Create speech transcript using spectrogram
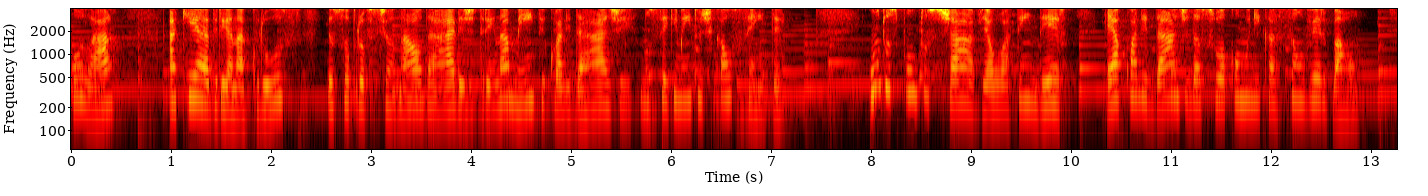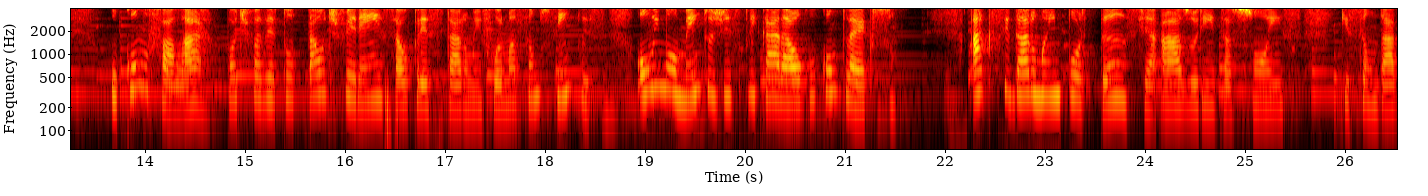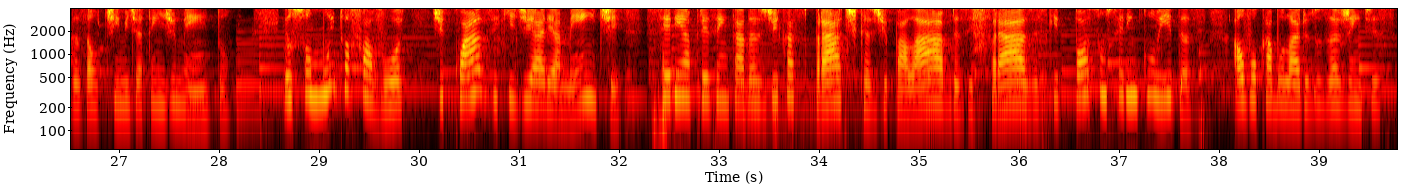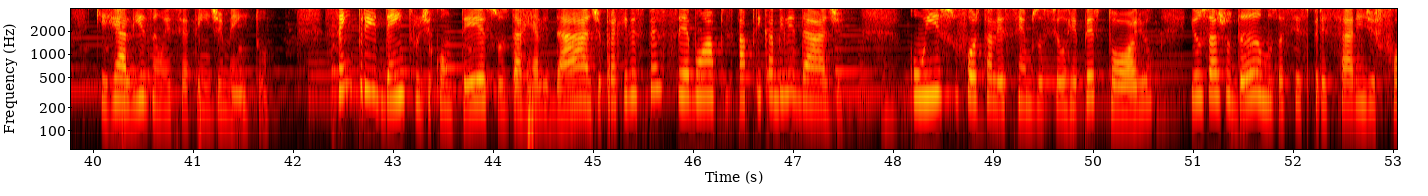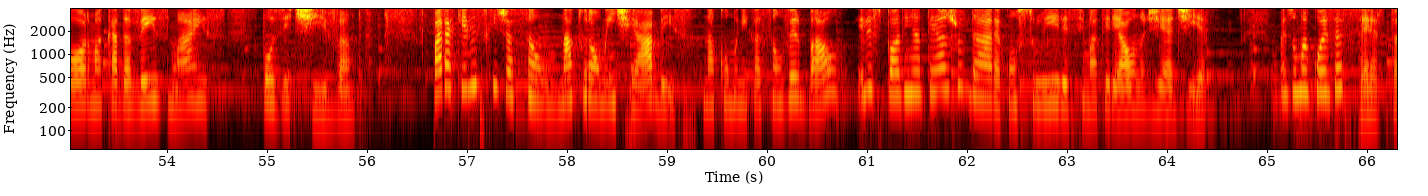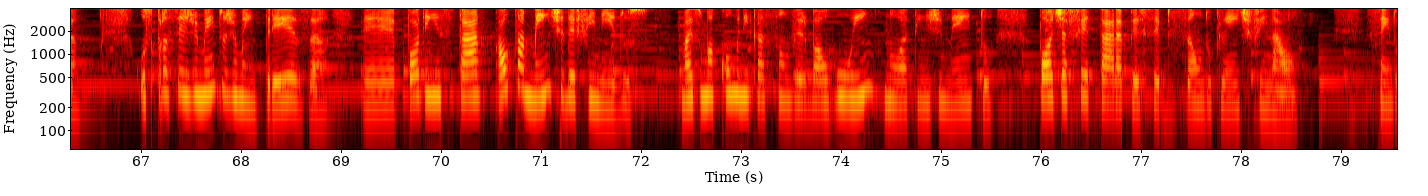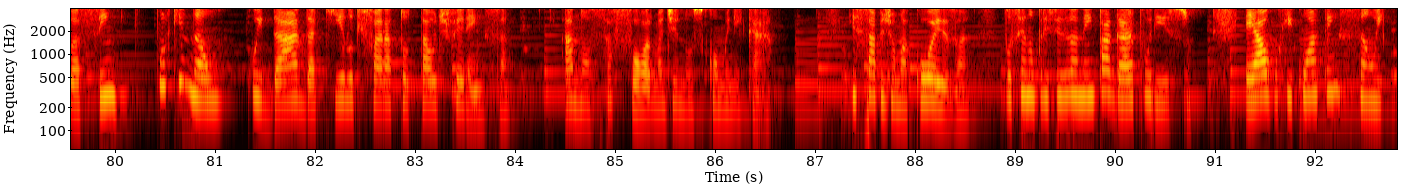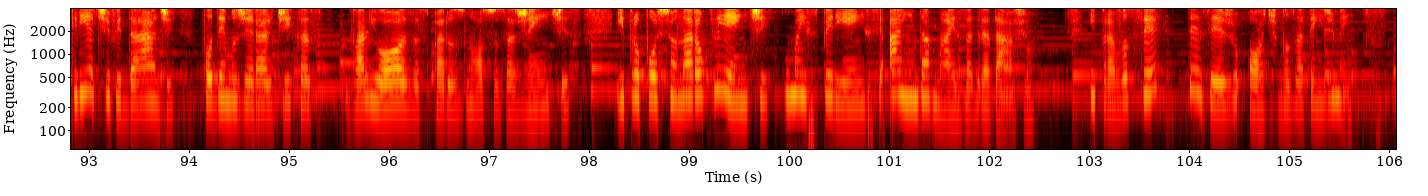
Olá, aqui é a Adriana Cruz, eu sou profissional da área de treinamento e qualidade no segmento de call center. Um dos pontos-chave ao atender é a qualidade da sua comunicação verbal. O como falar pode fazer total diferença ao prestar uma informação simples ou em momentos de explicar algo complexo há que se dar uma importância às orientações que são dadas ao time de atendimento. Eu sou muito a favor de quase que diariamente serem apresentadas dicas práticas de palavras e frases que possam ser incluídas ao vocabulário dos agentes que realizam esse atendimento sempre dentro de contextos da realidade para que eles percebam a aplicabilidade. Com isso, fortalecemos o seu repertório e os ajudamos a se expressarem de forma cada vez mais positiva. Para aqueles que já são naturalmente hábeis na comunicação verbal, eles podem até ajudar a construir esse material no dia a dia. Mas uma coisa é certa: os procedimentos de uma empresa é, podem estar altamente definidos, mas uma comunicação verbal ruim no atendimento pode afetar a percepção do cliente final. Sendo assim, por que não cuidar daquilo que fará total diferença? A nossa forma de nos comunicar. E sabe de uma coisa? Você não precisa nem pagar por isso. É algo que, com atenção e criatividade, podemos gerar dicas valiosas para os nossos agentes e proporcionar ao cliente uma experiência ainda mais agradável. E para você, desejo ótimos atendimentos.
